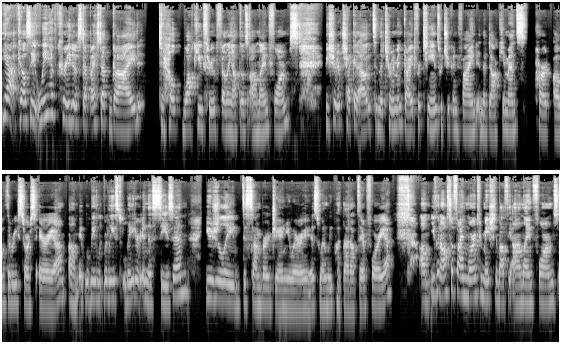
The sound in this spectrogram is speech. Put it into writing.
Yeah, Kelsey, we have created a step by step guide to help walk you through filling out those online forms. Be sure to check it out. It's in the tournament guide for teams, which you can find in the documents part of the resource area. Um, it will be released later in the season. Usually, December, January is when we put that up there for you. Um, you can also find more information about the online forms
